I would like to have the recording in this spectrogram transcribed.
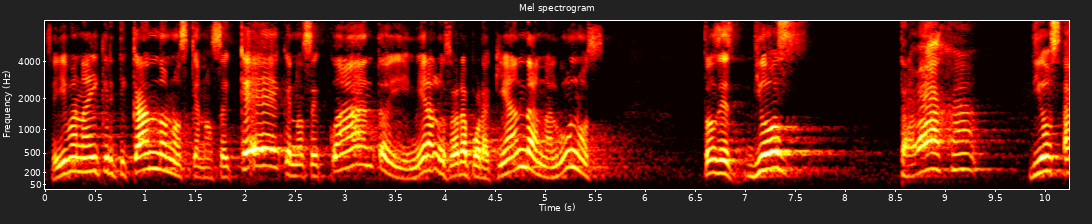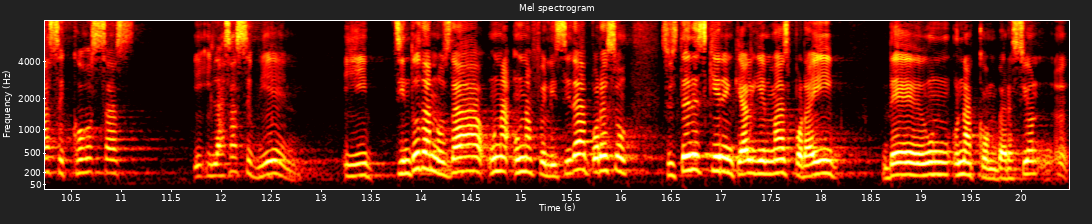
se iban ahí criticándonos que no sé qué, que no sé cuánto y míralos ahora por aquí andan algunos. Entonces Dios trabaja, Dios hace cosas y, las hace bien. Y sin duda nos da una, felicidad. Por eso, si ustedes quieren que alguien más por ahí dé una conversión, eh,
